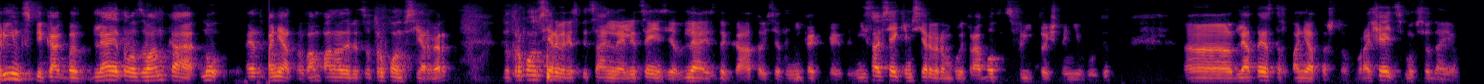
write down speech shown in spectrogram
В принципе, как бы для этого звонка, ну, это понятно, вам понадобится Trucon сервер. На Trucon сервере специальная лицензия для SDK, то есть это не, как, не со всяким сервером будет работать, free точно не будет. А, для тестов понятно, что вращайтесь, мы все даем.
